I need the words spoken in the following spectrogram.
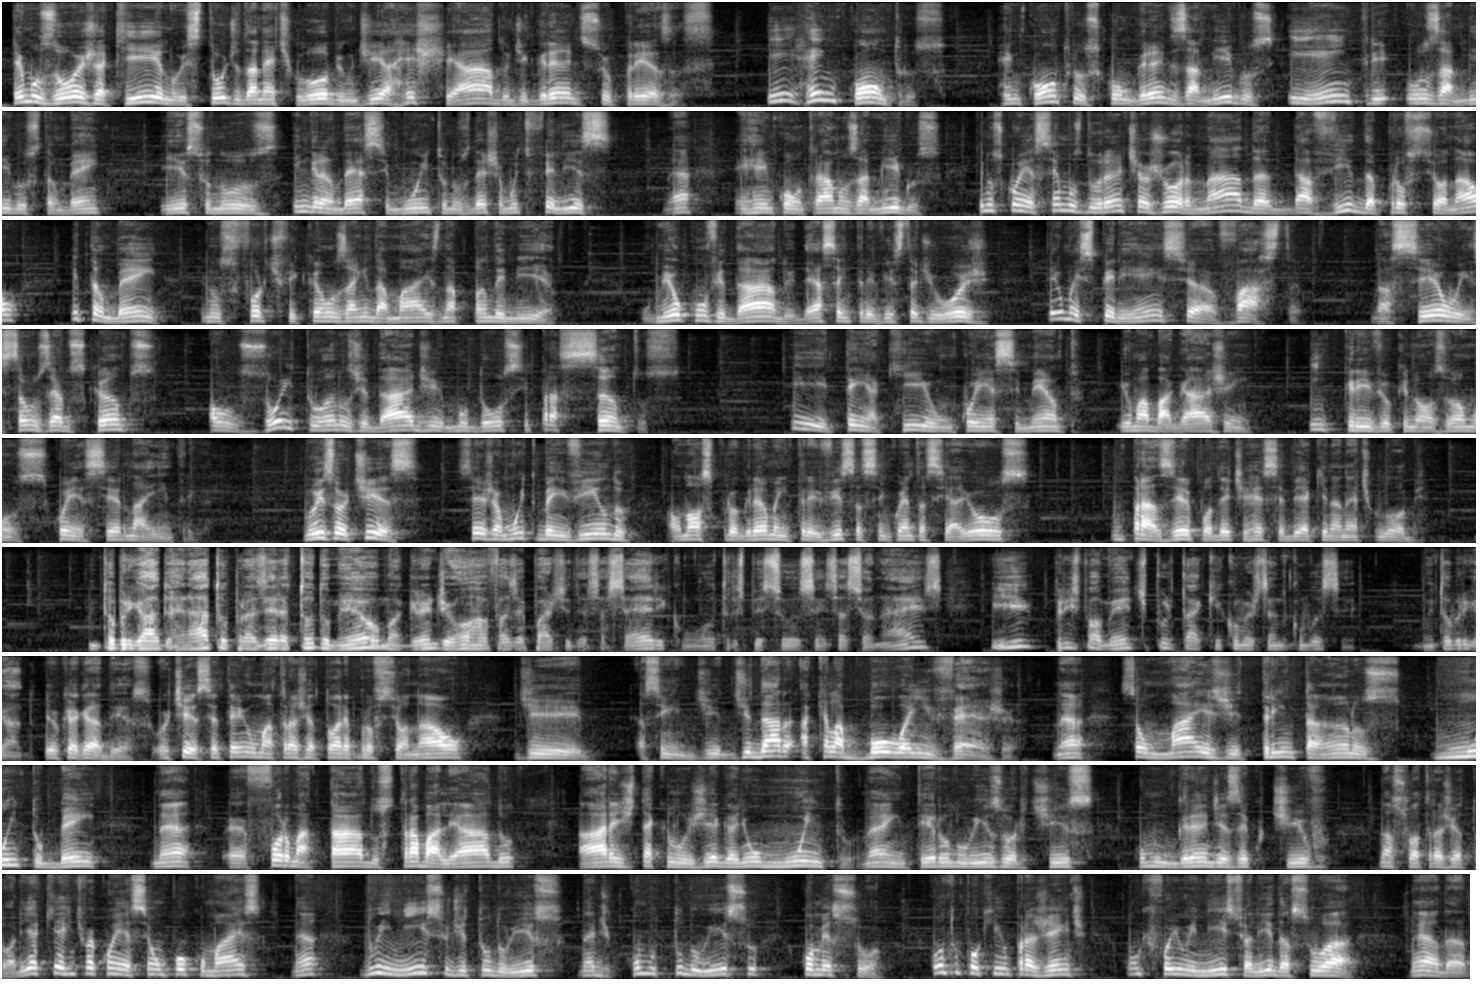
Temos hoje aqui no estúdio da NetGlobe um dia recheado de grandes surpresas e reencontros reencontros com grandes amigos e entre os amigos também. E isso nos engrandece muito, nos deixa muito feliz né, em reencontrarmos amigos que nos conhecemos durante a jornada da vida profissional e também que nos fortificamos ainda mais na pandemia. O meu convidado e dessa entrevista de hoje tem uma experiência vasta. Nasceu em São José dos Campos, aos oito anos de idade mudou-se para Santos e tem aqui um conhecimento e uma bagagem incrível que nós vamos conhecer na íntegra. Luiz Ortiz, seja muito bem-vindo ao nosso programa Entrevista 50 CIOs. Um prazer poder te receber aqui na Net Globe. Muito obrigado, Renato. O prazer é todo meu. Uma grande honra fazer parte dessa série com outras pessoas sensacionais e principalmente por estar aqui conversando com você. Muito obrigado. Eu que agradeço. Ortiz, você tem uma trajetória profissional de assim, de, de dar aquela boa inveja. Né? São mais de 30 anos muito bem né, é, formatados, trabalhado. A área de tecnologia ganhou muito né, em ter o Luiz Ortiz como um grande executivo na sua trajetória. E aqui a gente vai conhecer um pouco mais né, do início de tudo isso, né, de como tudo isso começou. Conta um pouquinho para a gente como que foi o início ali da sua, né, da,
